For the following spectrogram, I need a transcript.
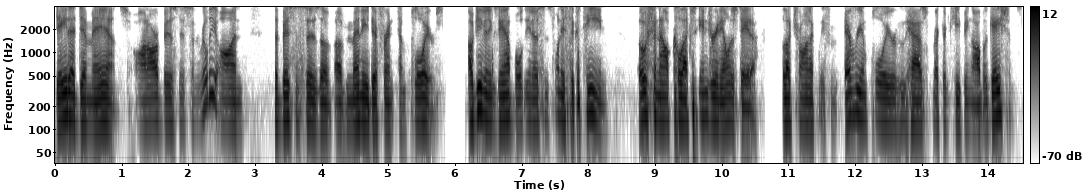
data demands on our business and really on the businesses of, of many different employers. I'll give you an example. You know, since 2016, OSHA now collects injury and illness data electronically from every employer who has record keeping obligations.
